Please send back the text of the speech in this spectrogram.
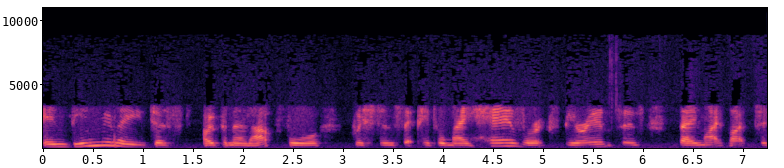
and then really just open it up for questions that people may have or experiences they might like to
